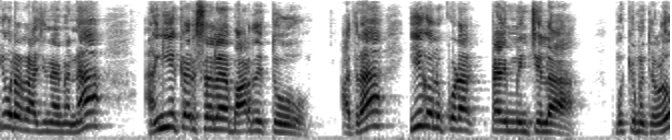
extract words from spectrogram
ಇವರ ರಾಜೀನಾಮೆಯನ್ನು ಅಂಗೀಕರಿಸಲೇಬಾರದಿತ್ತು. ಆದರೆ ಈಗಲೂ ಕೂಡ ಟೈಮ್ ಮಿಂಚಿಲ್ಲ. ಮುಖ್ಯಮಂತ್ರಿಗಳು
